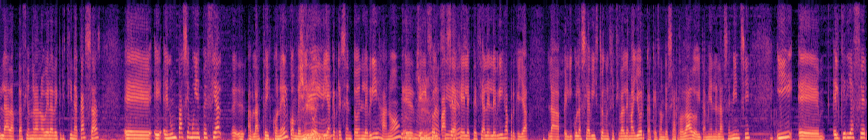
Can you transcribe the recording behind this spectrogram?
la adaptación de la novela de Cristina Casas. Eh, eh, en un pase muy especial, eh, hablasteis con él, con Benito, Sí. el día que presentó en Lebrija, ¿no? Que hizo el pase es. aquel especial en Lebrija, porque ya la película se ha visto en el Festival de Mallorca, que es donde se ha rodado, y también en la Seminci. Y eh, él quería hacer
